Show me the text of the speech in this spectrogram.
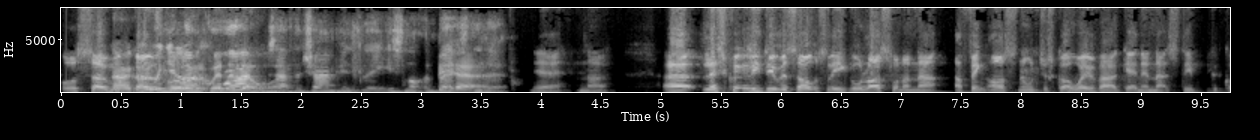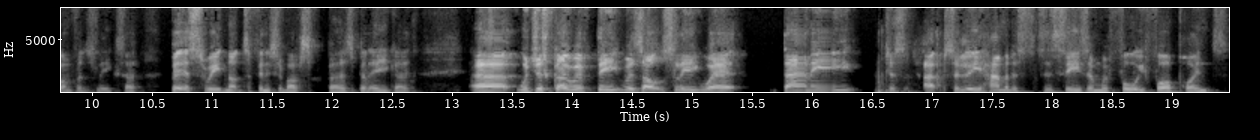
Also, No, we'll 'cause go. when your local we're the little rivals have the Champions League, it's not the best, Yeah. is it? Yeah, no. Uh, let's quickly do results league. Or last one on that. I think Arsenal just got away without getting in that stupid conference league. So bittersweet not to finish above Spurs, but there you go. Uh, we'll just go with the results league where Danny just absolutely hammered us this season with 44 points.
